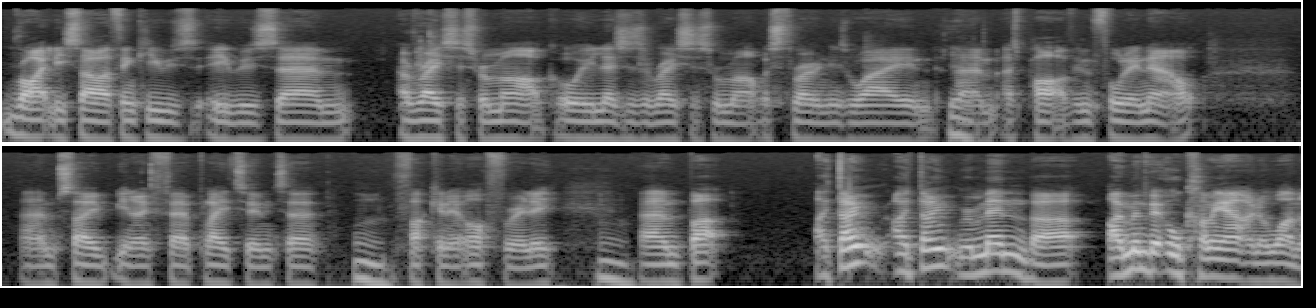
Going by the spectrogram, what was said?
rightly so, I think he was he was um, a racist remark, or he alleges a racist remark was thrown his way, and yeah. um, as part of him falling out. Um, so you know, fair play to him to mm. fucking it off, really. Mm. Um, but I don't I don't remember. I remember it all coming out in a one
